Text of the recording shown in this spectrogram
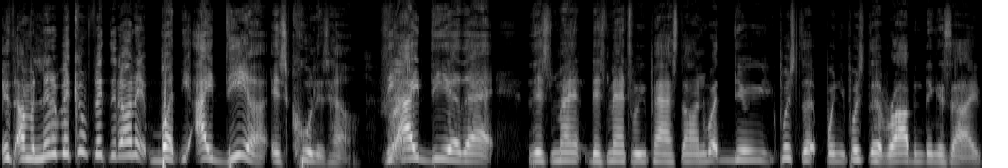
It's, I'm a little bit conflicted on it, but the idea is cool as hell. The Right. idea that this man this mantle we passed on. What do you push the when you push the Robin thing aside?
